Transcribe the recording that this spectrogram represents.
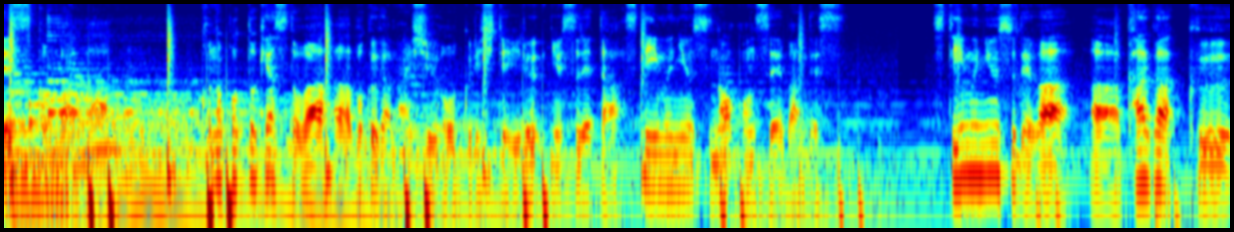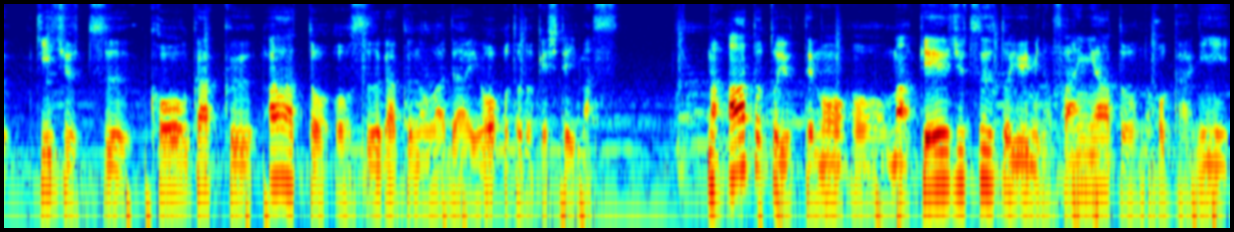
です。こんばんは。このポッドキャストは僕が毎週お送りしているニュースレター STEAM ニュースの音声版です。STEAM ニュースでは科学技術工学アート数学の話題をお届けしています。まあ、アートといっても、まあ、芸術という意味のファインアートの他に、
